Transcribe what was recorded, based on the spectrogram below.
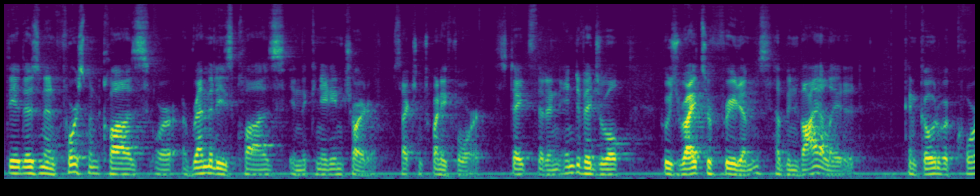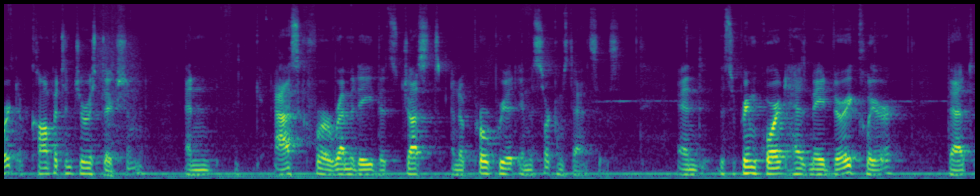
There's an enforcement clause or a remedies clause in the Canadian Charter, Section 24, states that an individual whose rights or freedoms have been violated can go to a court of competent jurisdiction and ask for a remedy that's just and appropriate in the circumstances. And the Supreme Court has made very clear that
